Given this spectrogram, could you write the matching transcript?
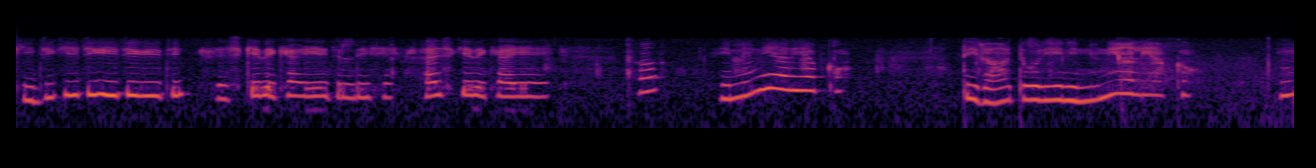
कीजी कीजी कीजी कीजी। हंस के दिखाइए जल्दी से। हंस के दिखाइए। हाँ निन्नू नहीं आ रही आपको? इतनी रात हो रही है निन्नू नहीं आ रही आपको? हम्म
